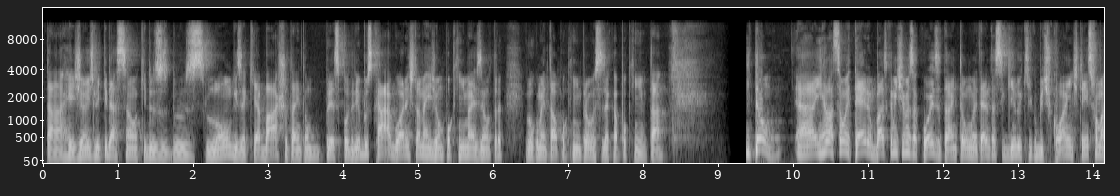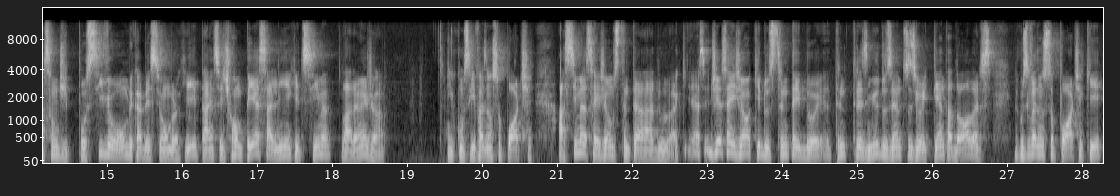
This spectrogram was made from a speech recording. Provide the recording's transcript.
tá? Regiões de liquidação aqui dos, dos longs aqui abaixo, tá? Então o preço poderia buscar, agora a gente está numa região um pouquinho mais neutra, eu vou comentar um pouquinho para vocês daqui a pouquinho, tá? Então, uh, em relação ao Ethereum, basicamente a mesma coisa, tá? Então o Ethereum está seguindo aqui com o Bitcoin, a gente tem essa formação de possível ombro cabeça e ombro aqui, tá? Se a gente romper essa linha aqui de cima, laranja, ó, e conseguir fazer um suporte acima dessa região dos 30, do, aqui, essa, essa região aqui dos 33.280 dólares, inclusive fazer um suporte aqui,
